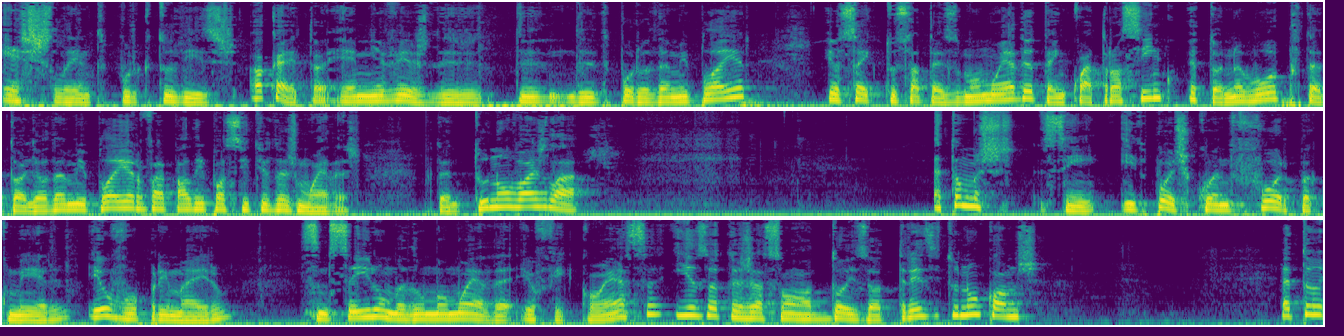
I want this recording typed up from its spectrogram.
é excelente, porque tu dizes, ok, então é a minha vez de, de, de, de pôr o dummy player, eu sei que tu só tens uma moeda, eu tenho 4 ou 5, eu estou na boa, portanto, olha, o dummy player vai para ali para o sítio das moedas. Portanto, tu não vais lá. Então, mas sim, e depois quando for para comer, eu vou primeiro. Se me sair uma de uma moeda, eu fico com essa e as outras já são dois ou três e tu não comes. Então,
